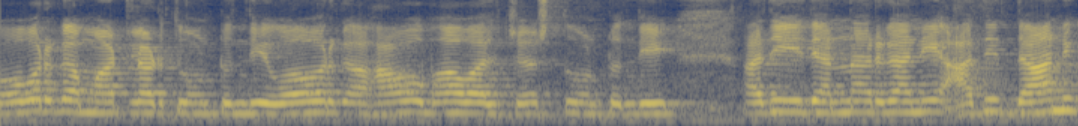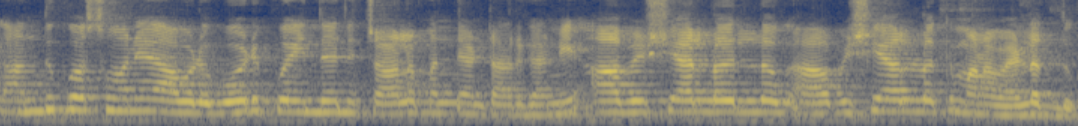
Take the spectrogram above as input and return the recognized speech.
ఓవర్గా మాట్లాడుతూ ఉంటుంది ఓవర్గా హావభావాలు చేస్తూ ఉంటుంది. అది ఇది అన్నారు కానీ అది దాని అందుకోసమనే ఆవిడ ఓడిపోయిందని చాలామంది అంటారు కానీ ఆ విషయాల్లో ఆ విషయాల్లోకి మనం వెళ్ళొద్దు.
